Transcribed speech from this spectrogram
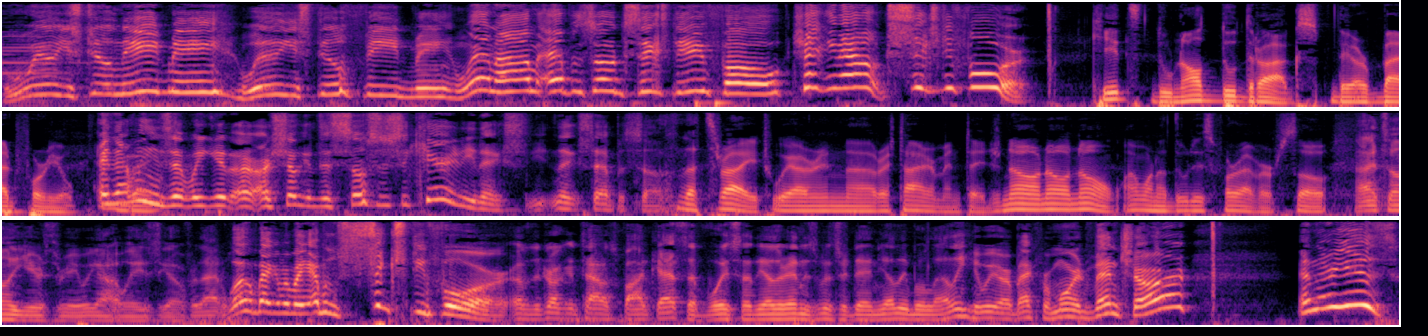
Will you still need me? Will you still feed me? When I'm episode 64. Check it out, 64. Kids do not do drugs. They are bad for you. And that means that we get our show gets the Social Security next next episode. That's right. We are in uh, retirement age. No, no, no. I want to do this forever. So, That's only year three. We got a ways to go for that. Welcome back, everybody. Episode 64 of the Drunken Taoist podcast. That voice on the other end is Mr. Daniele Bolelli. Here we are back for more adventure. And there he is.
